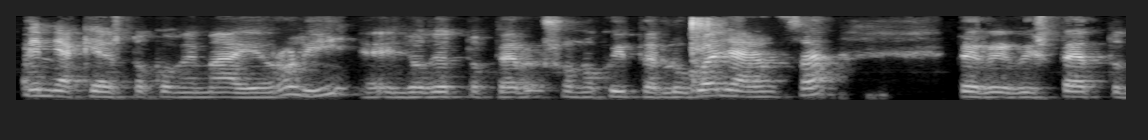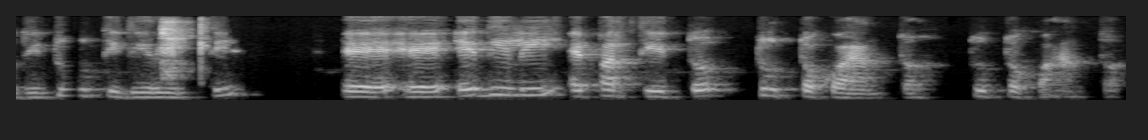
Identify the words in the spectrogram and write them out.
e mi ha chiesto come mai ero lì e gli ho detto per, sono qui per l'uguaglianza, per il rispetto di tutti i diritti e, e, e, di lì è partito tutto quanto, tutto quanto.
